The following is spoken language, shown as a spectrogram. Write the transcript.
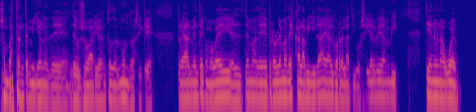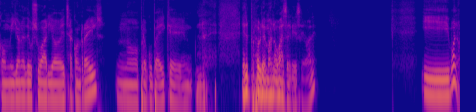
son bastantes millones de, usuarios en todo el mundo, así que realmente, como veis, el tema de problemas de escalabilidad es algo relativo. Si Airbnb tiene una web con millones de usuarios hecha con Rails, no os preocupéis que el problema no va a ser ese, ¿vale? Y bueno,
